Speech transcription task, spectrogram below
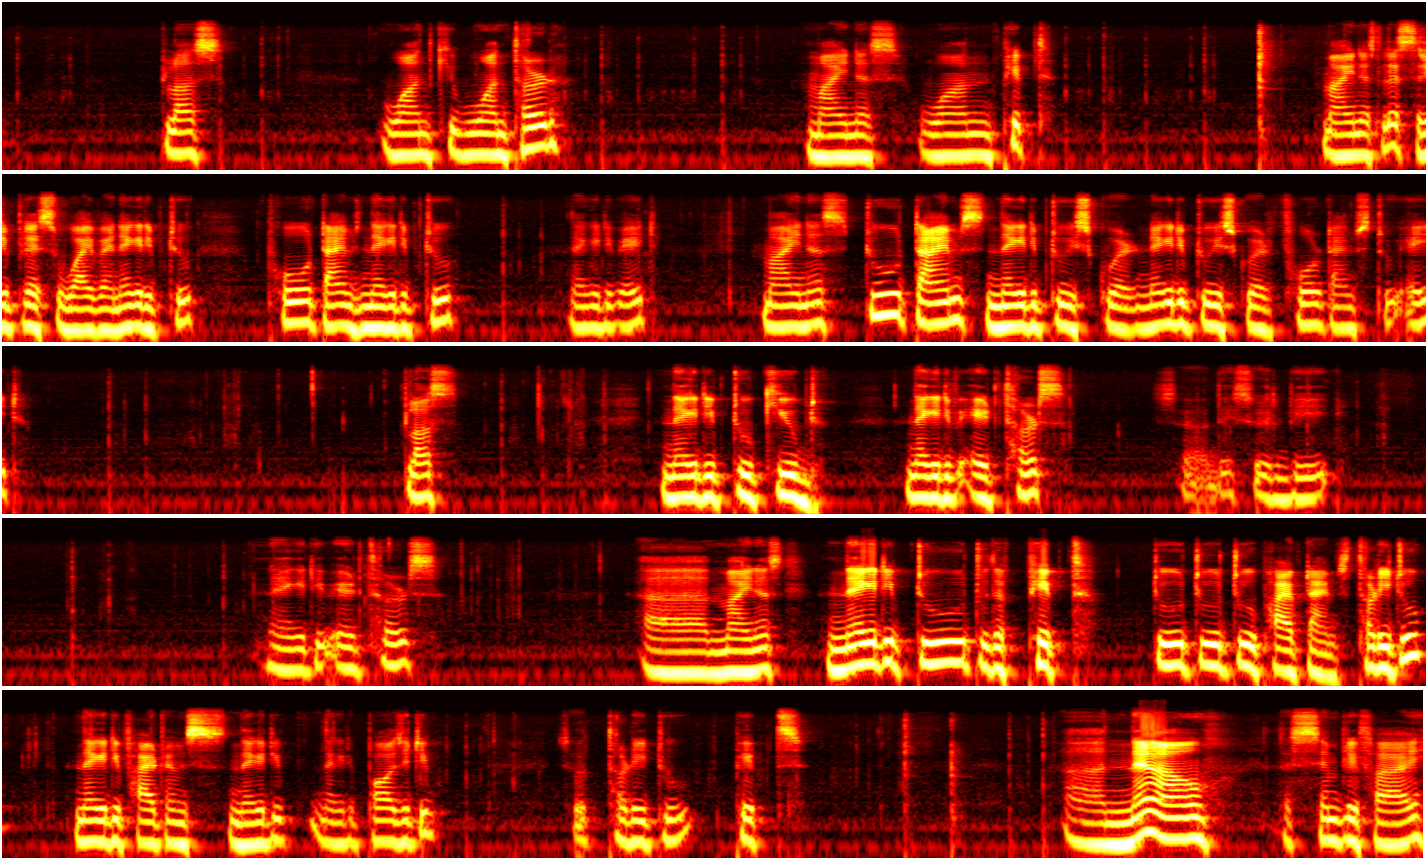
plus 1 cube 1 third minus 1 fifth. Minus let's replace y by negative 2 4 times negative 2 negative 8 minus 2 times negative 2 square negative 2 square 4 times 2 8 plus negative 2 cubed negative 8 thirds so this will be negative 8 thirds uh, minus negative 2 to the fifth 2 2 2 5 times 32 negative 5 times negative negative positive. So 32 fifths. Uh, now let's simplify.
